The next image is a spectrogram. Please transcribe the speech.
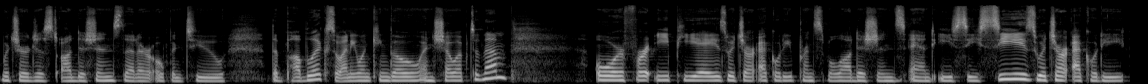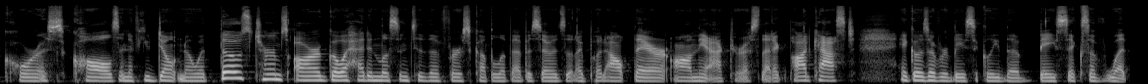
which are just auditions that are open to the public, so anyone can go and show up to them. Or for EPAs, which are equity principal auditions, and ECCs, which are equity chorus calls. And if you don't know what those terms are, go ahead and listen to the first couple of episodes that I put out there on the Actor Aesthetic podcast. It goes over basically the basics of what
